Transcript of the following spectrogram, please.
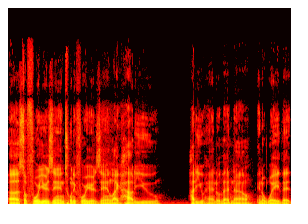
uh, so four years in, twenty four years in, like how do you how do you handle that now in a way that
